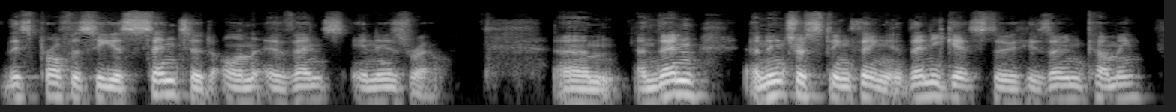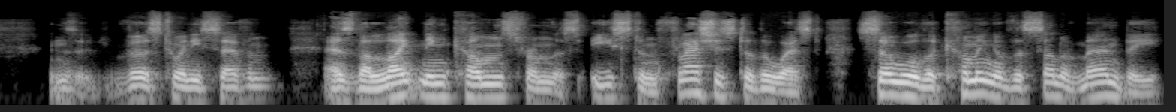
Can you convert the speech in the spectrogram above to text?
this prophecy is centered on events in Israel. Um, and then an interesting thing, then he gets to his own coming in verse 27 as the lightning comes from the east and flashes to the west, so will the coming of the Son of Man be.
